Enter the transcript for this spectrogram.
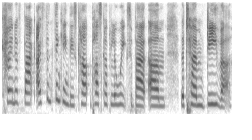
kind of back. I've been thinking these cou- past couple of weeks about um, the term diva.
